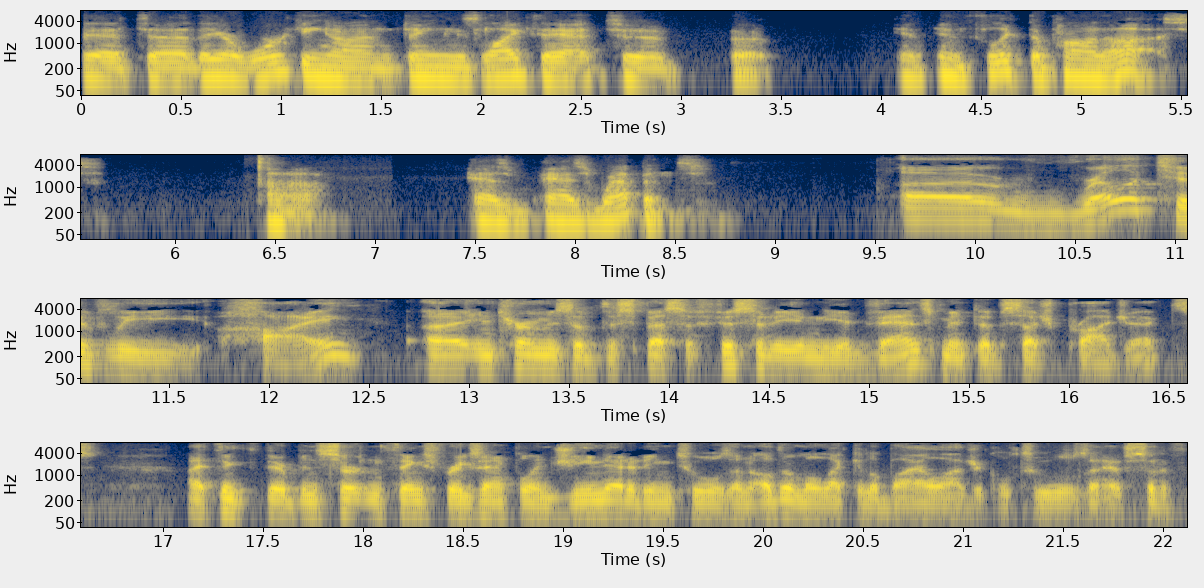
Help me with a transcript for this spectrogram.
that uh, they are working on things like that to in, inflict upon us as as weapons? Uh, relatively high uh, in terms of the specificity and the advancement of such projects. I think there have been certain things, for example, in gene editing tools and other molecular biological tools that have sort of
